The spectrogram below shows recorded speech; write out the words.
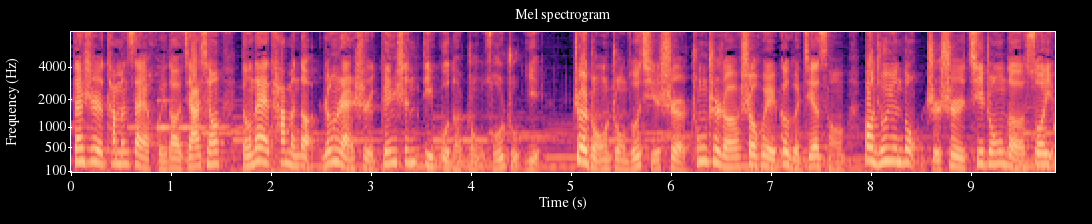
但是他们在回到家乡，等待他们的仍然是根深蒂固的种族主义。这种种族歧视充斥着社会各个阶层，棒球运动只是其中的缩影。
